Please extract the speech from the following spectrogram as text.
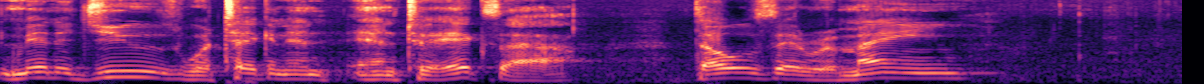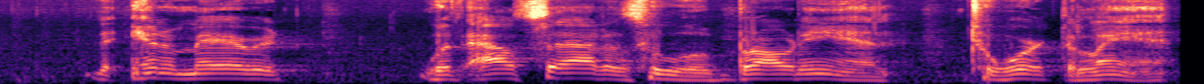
many Jews were taken in, into exile. Those that remained the intermarried with outsiders who were brought in to work the land.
